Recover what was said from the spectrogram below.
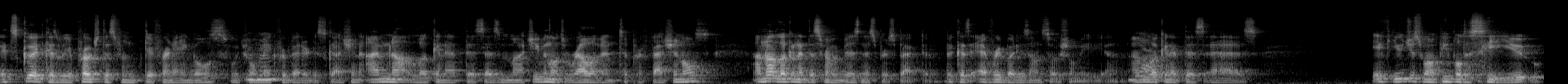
it's good because we approach this from different angles, which will make mm-hmm. for better discussion. I'm not looking at this as much, even though it's relevant to professionals. I'm not looking at this from a business perspective because everybody's on social media. I'm Yeah. looking at this as if you just want people to see you,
